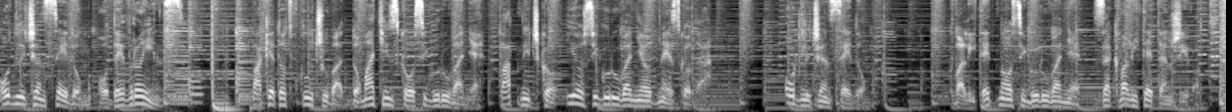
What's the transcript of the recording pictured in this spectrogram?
Одличен 7 од Евроинс. Пакетот вклучува домаќинско осигурување, патничко и осигурување од незгода. Одличен 7. Квалитетно осигурување за квалитетен живот.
